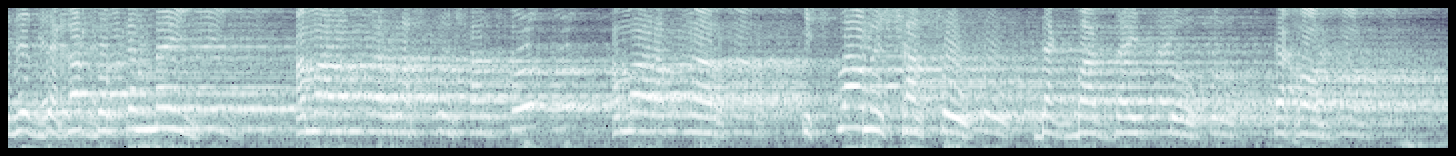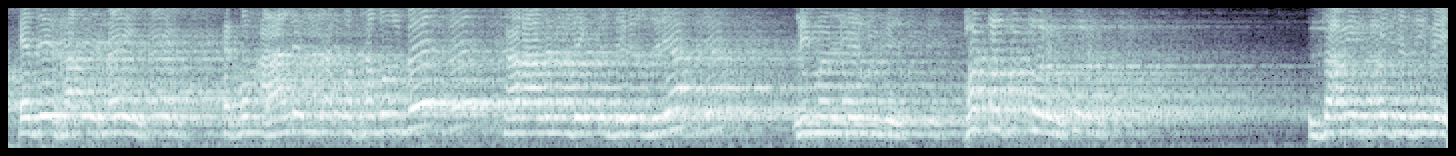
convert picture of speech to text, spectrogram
এদের দেখার দরকার নেই। আমার আপনার রাষ্ট্রের স্বার্থ আমার আপনার ইসলামের স্বার্থ দেখবার দায়িত্ব এখন। এদের হাতে নাই। এখন আলেমরা কথা বলবে কার আলেম দেখতে ধীরে ধীরে রিমান্ডে দিবে হঠাৎ করে জামিন কেটে দিবে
